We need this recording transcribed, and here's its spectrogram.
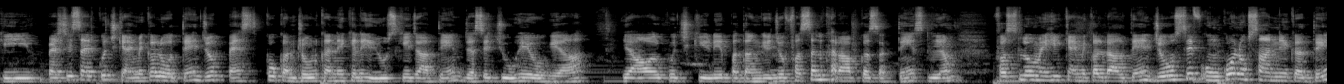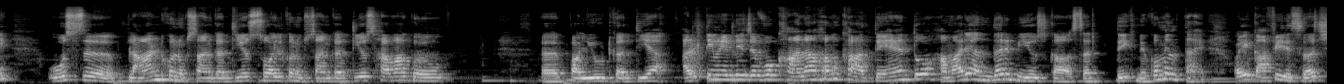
कि पेस्टिसाइड कुछ केमिकल होते हैं जो पेस्ट को कंट्रोल करने के लिए यूज़ किए जाते हैं, जैसे चूहे हो गया, या और कुछ कीड़े पतंगे जो फ़सल ख़राब कर सकते हैं। इसलिए हम फ़सलों में ही केमिकल डालते हैं, जो सिर्फ़ उनको नुकसान नहीं करते उस प्लांट को नुकसान करती है उस सॉइल को नुकसान करती है उस हवा को पॉल्यूट करती है। अल्टीमेटली जब वो खाना हम खाते हैं तो हमारे अंदर भी उसका असर देखने को मिलता है। और ये काफ़ी रिसर्च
